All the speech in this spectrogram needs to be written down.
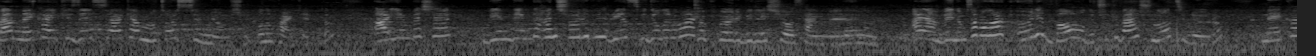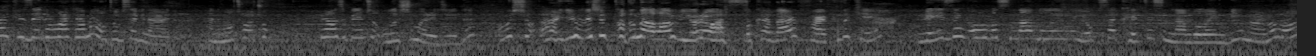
Ben MK250 sürerken motor sürmüyormuşum. Onu fark ettim. R25'e bindiğimde hani şöyle bir Reels videoları var. Çok böyle birleşiyor seninle. Aynen benim. Tam olarak öyle bir bağ oldu. Çünkü ben şunu hatırlıyorum. MK250 varken ben otobüse binerdim. Hani motor çok birazcık benim için ulaşım aracıydı. Ama şu R25'in tadını alan bir var. O kadar farklı ki racing olmasından dolayı mı yoksa kalitesinden dolayı mı bilmiyorum ama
